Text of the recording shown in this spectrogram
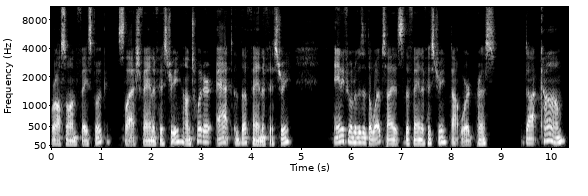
We're also on Facebook slash fan of history, on Twitter at the fan of history. And if you want to visit the website, it's thefanofhistory.wordpress.com.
